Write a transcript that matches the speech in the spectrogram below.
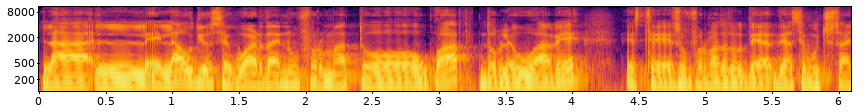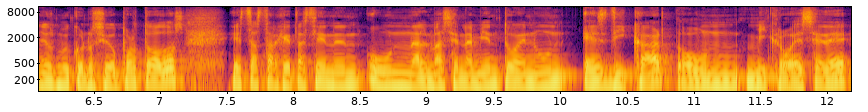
el audio se guarda en un formato WAV, WAV, este es un formato de, hace muchos años, muy conocido por todos. Estas tarjetas tienen un almacenamiento en un SD card o un micro SD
